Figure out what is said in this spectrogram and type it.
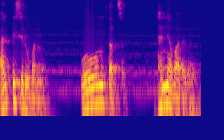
ಅರ್ಪಿಸಿರುವನು. ಓಂ ತತ್ಸತ್. ಧನ್ಯವಾದಗಳು.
